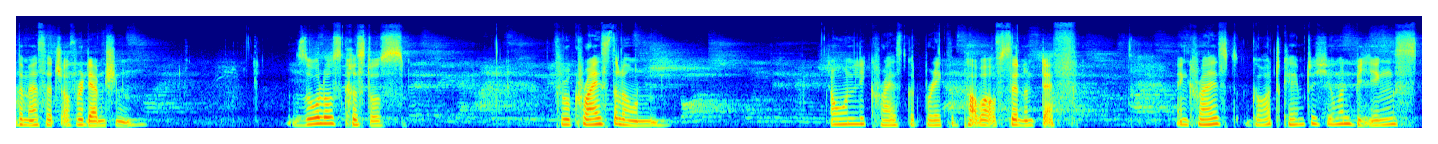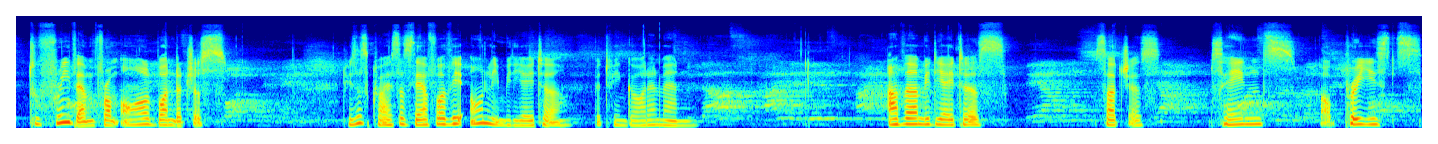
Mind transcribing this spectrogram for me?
the message of redemption. Solus Christus, through Christ alone. Only Christ could break the power of sin and death. In Christ, God came to human beings to free them from all bondages. Jesus Christ is therefore the only mediator between God and man. Other mediators, such as saints or priests,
